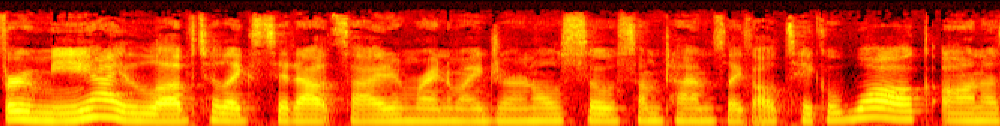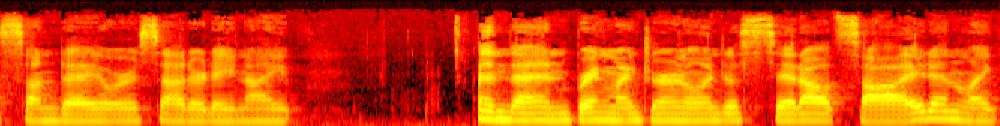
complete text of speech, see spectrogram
for me, I love to like sit outside and write in my journal. So sometimes like I'll take a walk on a Sunday or a Saturday night and then bring my journal and just sit outside and like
